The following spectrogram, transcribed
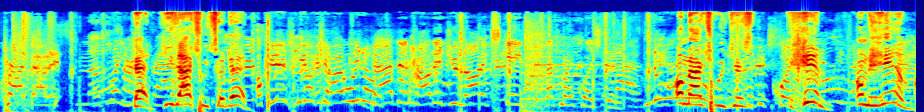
Cry about it. Dead. He's actually so dead. Okay, if, you, if I was bad, then how did you not escape it? That's my question. I'm actually just him. I'm him.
